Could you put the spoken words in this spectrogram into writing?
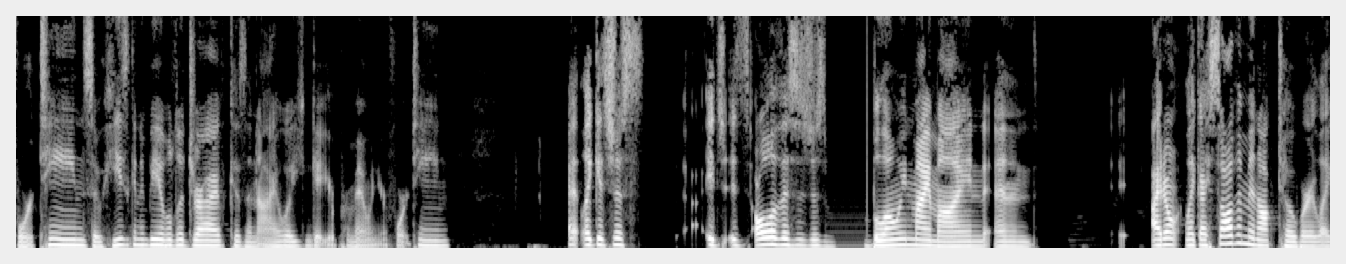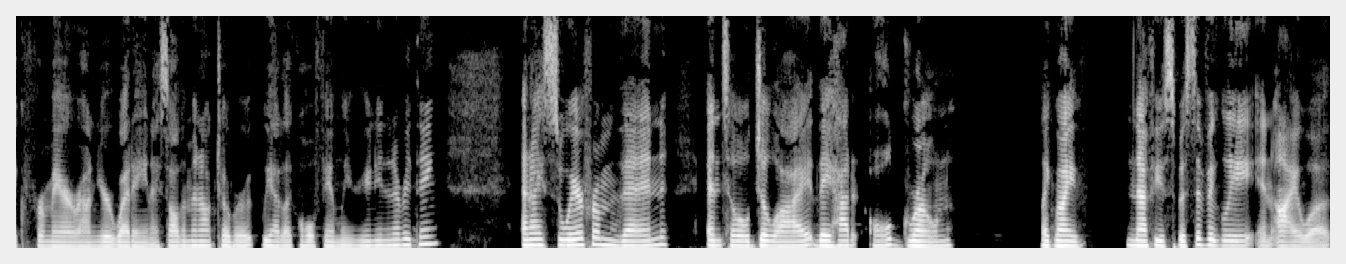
14, so he's going to be able to drive because in Iowa you can get your permit when you're 14. Like it's just, it's it's all of this is just blowing my mind, and I don't like. I saw them in October, like for Mayor around your wedding. I saw them in October. We had like a whole family reunion and everything, and I swear from then until July they had all grown. Like my nephew specifically in Iowa,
